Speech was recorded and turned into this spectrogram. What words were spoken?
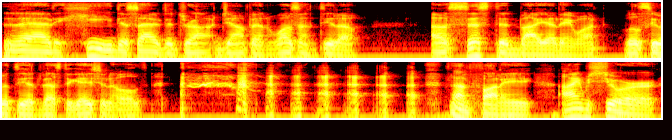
that he decided to draw, jump and wasn't you know assisted by anyone, we'll see what the investigation holds. it's not funny. I'm sure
